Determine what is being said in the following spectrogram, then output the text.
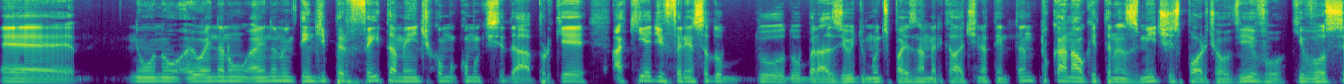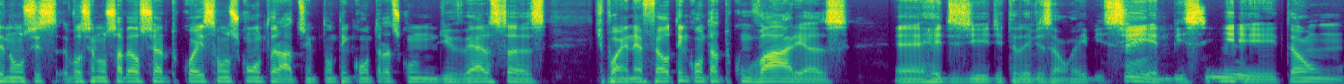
é, não, não, eu ainda não, ainda não entendi perfeitamente como, como que se dá, porque aqui a diferença do, do, do, Brasil e de muitos países na América Latina tem tanto canal que transmite esporte ao vivo que você não, se, você não sabe ao certo quais são os contratos. Então tem contratos com diversas. Tipo, a NFL tem contrato com várias é, redes de, de televisão, ABC, Sim. NBC, então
